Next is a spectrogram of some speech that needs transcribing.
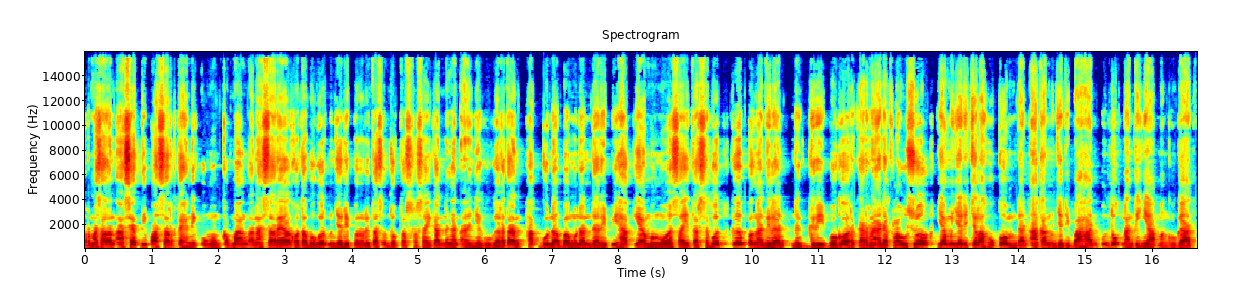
Permasalahan aset di Pasar Teknik Umum Kemang, Tanah Sareal, Kota Bogor menjadi prioritas untuk terselesaikan dengan adanya gugatan hak guna bangunan dari pihak yang menguasai tersebut ke Pengadilan Negeri Bogor karena ada klausul yang menjadi celah hukum dan akan menjadi bahan untuk nantinya menggugat.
